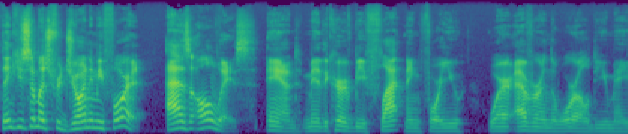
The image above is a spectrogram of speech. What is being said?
Thank you so much for joining me for it, as always, and may the curve be flattening for you wherever in the world you may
